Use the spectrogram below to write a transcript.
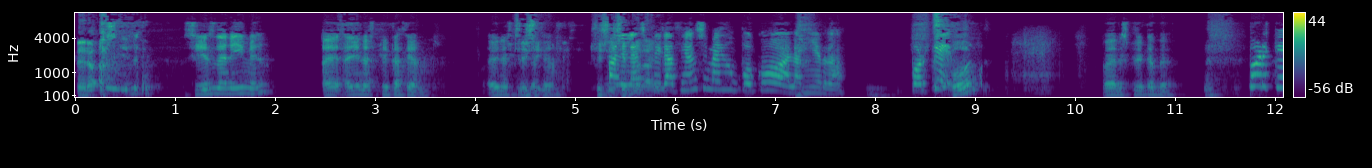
Pero si es, si es de anime, hay, hay una explicación. Hay una sí, sí. explicación. Sí, sí, vale, la hay. explicación se me ha ido un poco a la mierda. ¿Por qué? ¿Por? A ver, explícate. Porque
